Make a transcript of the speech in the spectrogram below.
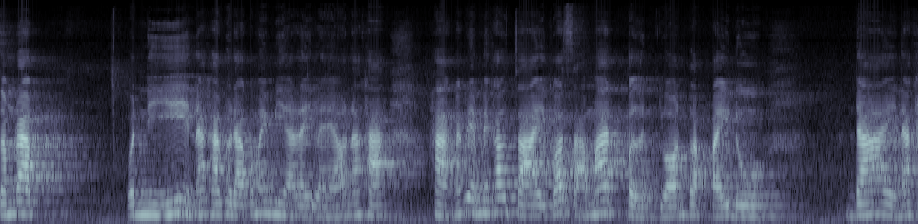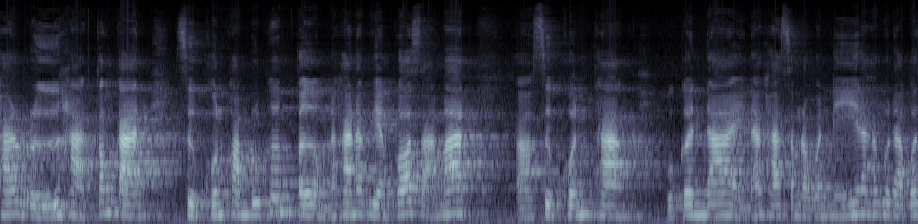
สำหรับ วันนี้นะคะครูดาวก็ไม่มีอะไรแล้วนะคะ หากนักเรียนไม่เข้าใจก็สามารถเปิดย้อนกลับไปดูได้นะคะ หรือหากต้องการสืบค้นความรู้เพิ่มเติมนะคะ นักเรียนก็สามารถสืบค้นทาง Google ได้นะคะสำหรับวันนี้นะคะครูดาวก็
